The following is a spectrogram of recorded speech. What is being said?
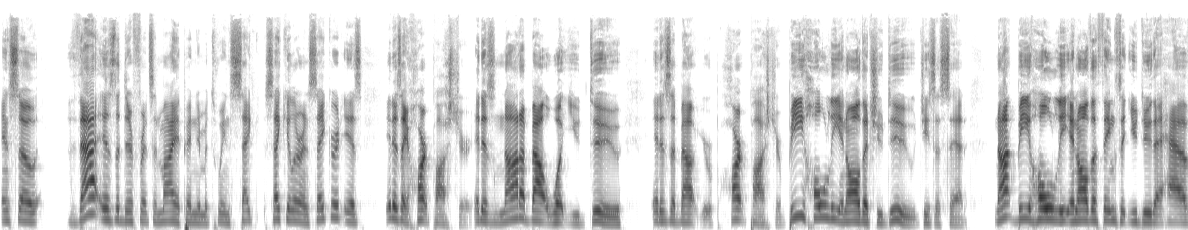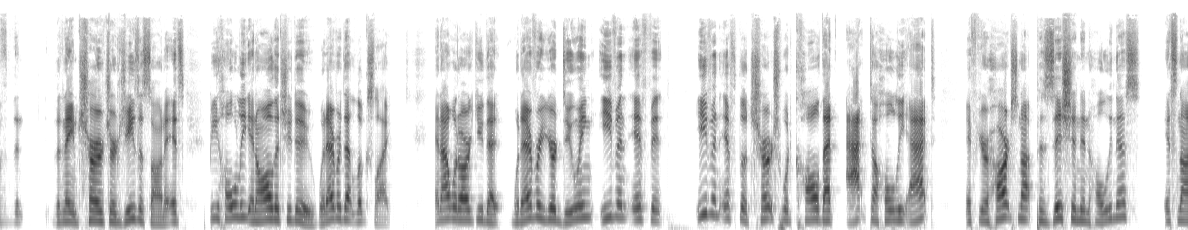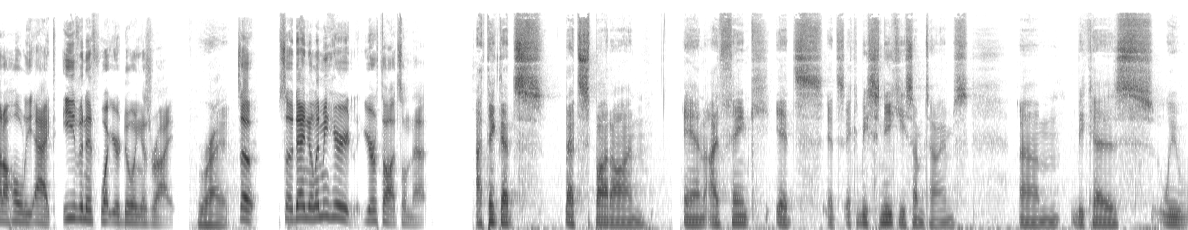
And so that is the difference in my opinion between sec- secular and sacred is it is a heart posture. It is not about what you do, it is about your heart posture. Be holy in all that you do, Jesus said. Not be holy in all the things that you do that have the, the name church or Jesus on it. It's be holy in all that you do, whatever that looks like. And I would argue that whatever you're doing, even if it even if the church would call that act a holy act, if your heart's not positioned in holiness, it's not a holy act, even if what you're doing is right. Right. So so Daniel, let me hear your thoughts on that. I think that's that's spot on, and I think it's it's it can be sneaky sometimes, um, because we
